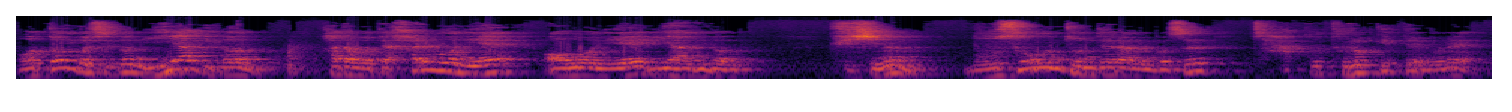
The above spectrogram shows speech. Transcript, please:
어떤 것이든 이야기든 하다못해 할머니의 어머니의 이야기든 귀신은 무서운 존재라는 것을 자꾸 들었기 때문에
